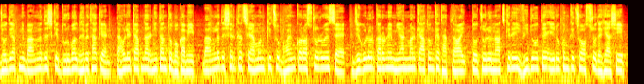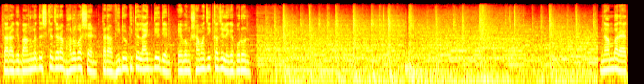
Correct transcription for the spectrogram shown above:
যদি আপনি বাংলাদেশকে দুর্বল ভেবে থাকেন, তাহলে এটা আপনার নিতান্ত বোকামি। বাংলাদেশের কাছে এমন কিছু ভয়ঙ্কর অস্ত্র রয়েছে, যেগুলোর কারণে মিয়ানমারকে আতঙ্কে থাকতে হয়। তো চলুন আজকের এই ভিডিওতে এইরকম কিছু অস্ত্র দেখে আসি। তার আগে বাংলাদেশকে যারা ভালোবাসেন, তারা ভিডিওটিতে লাইক দিয়ে দিন এবং সামাজিক কাজে লেগে পড়ুন। নাম্বার এক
